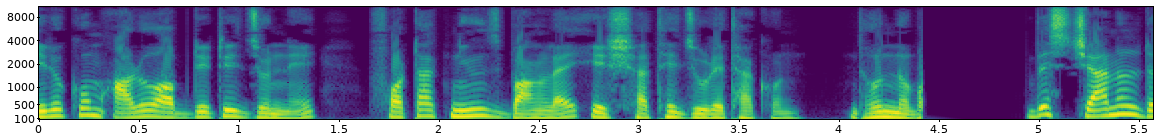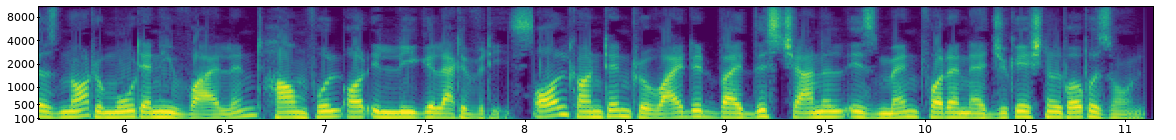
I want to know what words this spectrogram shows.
এরকম আরও আপডেটের জন্য ফটাক নিউজ বাংলায় এর সাথে জুড়ে থাকুন। ধন্যবাদ। This channel does not promote any violent, harmful, or illegal activities. All content provided by this channel is meant for an educational purpose only.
